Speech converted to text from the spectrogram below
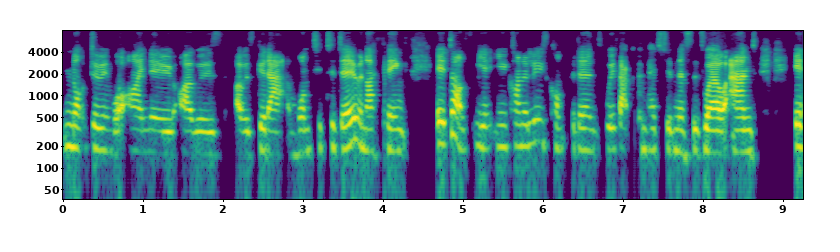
not doing what I knew I was I was good at and wanted to do. And I think it does. You, you kind of lose confidence with that competitiveness as well. And it,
